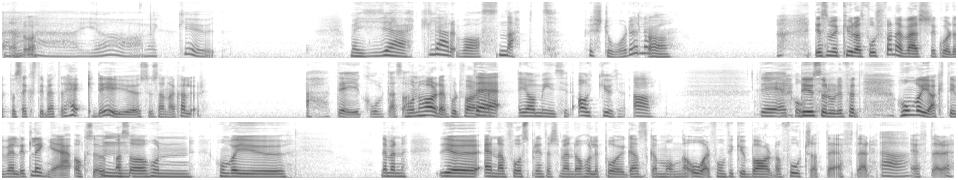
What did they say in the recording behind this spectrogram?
Ändå. Ah, ja, men gud. Men jäklar vad snabbt. Förstår du eller? Ja. Det som är kul att fortfarande är världsrekordet på 60 meter häck, det är ju Susanna Kallur. Ah, det är ju coolt alltså. Hon har det fortfarande. det, jag minns inte. Åh gud. Ah. Det är coolt. Det är så roligt för att hon var ju aktiv väldigt länge också. Mm. Alltså hon, hon var ju Nej men det är ju en av få sprinter som ändå håller på i ganska många år för hon fick ju barn och fortsatte efter, Ja, efter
